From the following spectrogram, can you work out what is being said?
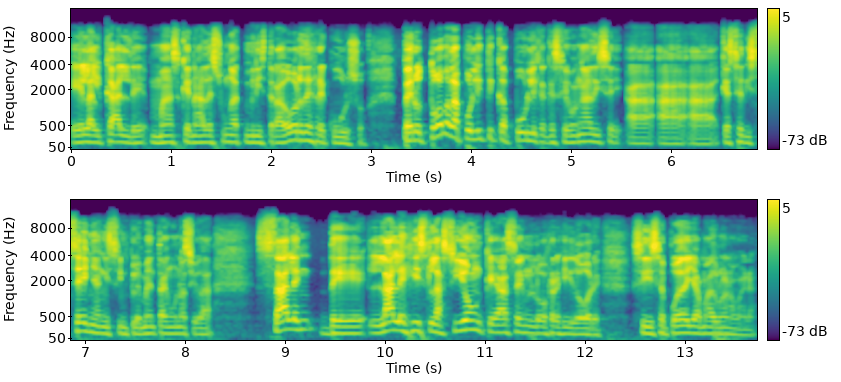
el alcalde más que nada es un administrador de recursos. Pero toda la política pública que se van a, que se diseñan y se implementan en una ciudad salen de la legislación que hacen los regidores, si se puede llamar de una manera.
